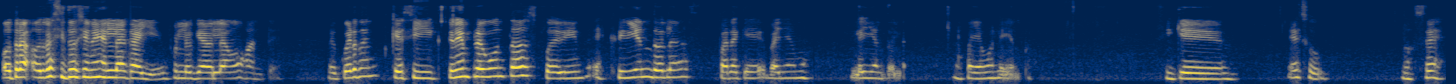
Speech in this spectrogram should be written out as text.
Otra, otras situaciones en la calle, por lo que hablamos antes. Recuerden que si tienen preguntas, pueden ir escribiéndolas para que vayamos leyéndolas. Las vayamos leyendo. Así que eso, no sé.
